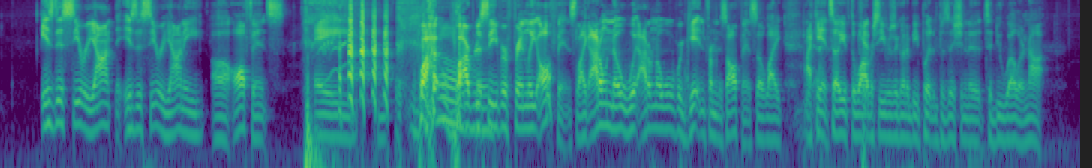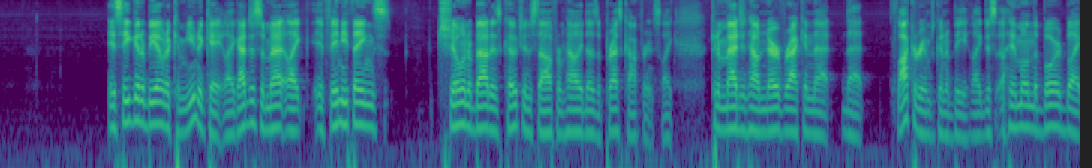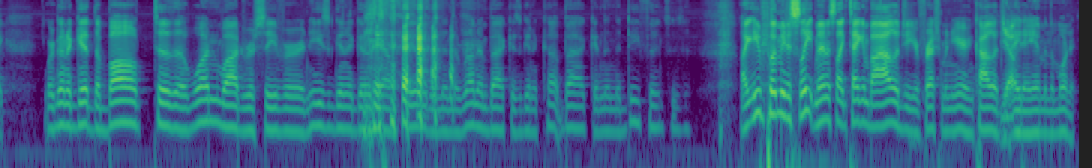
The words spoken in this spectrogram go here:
is this Sirianni is this Sirianni uh, offense a wide, oh, wide receiver friendly offense? Like I don't know what I don't know what we're getting from this offense. So like yeah. I can't tell you if the wide receivers are going to be put in position to to do well or not is he going to be able to communicate? Like I just imagine, like if anything's showing about his coaching style from how he does a press conference, like I can imagine how nerve wracking that that locker room's going to be. Like just him on the board, like we're going to get the ball to the one wide receiver, and he's going to go downfield, and then the running back is going to cut back, and then the defense is. Like he put me to sleep, man. It's like taking biology your freshman year in college yep. at eight a.m. in the morning.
